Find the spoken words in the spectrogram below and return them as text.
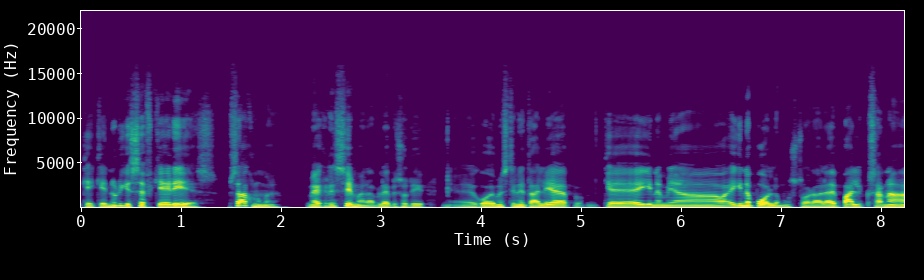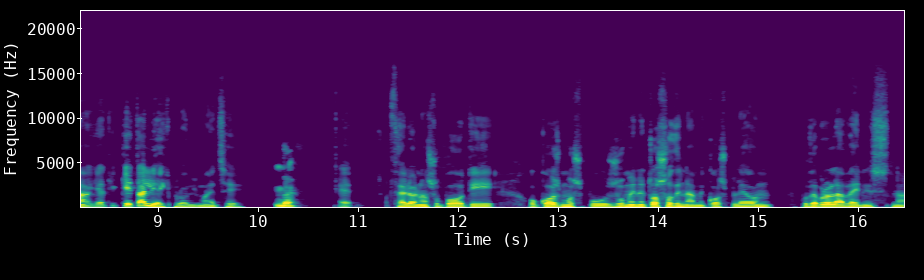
και καινούριε ευκαιρίες. Ψάχνουμε. Μέχρι σήμερα βλέπεις ότι εγώ είμαι στην Ιταλία και έγινε, μια... έγινε πόλεμος τώρα. Αλλά πάλι ξανά, γιατί και η Ιταλία έχει πρόβλημα, έτσι. Ναι. Ε, θέλω να σου πω ότι ο κόσμος που ζούμε είναι τόσο δυναμικός πλέον που δεν προλαβαίνεις να,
